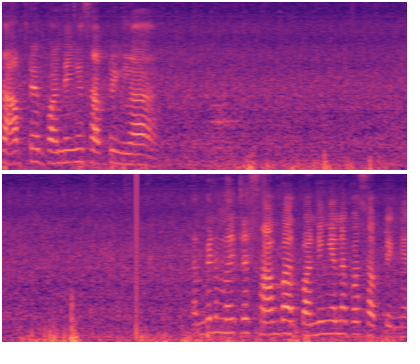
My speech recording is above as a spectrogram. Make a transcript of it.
சாப்பிட்டேன். பண்ணீங்க சாப்பிட்டீங்களா? தம்பி நம்ம வீட்டில் சாம்பார் பண்ணீங்க என்னப்பா சாப்பிட்டீங்க?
